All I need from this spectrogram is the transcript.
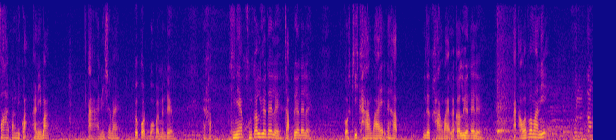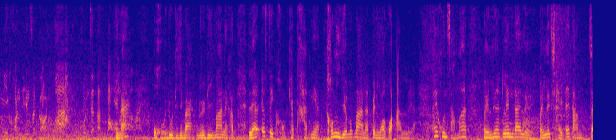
ฟาดบ้างดีกว่า อันนี้บ้างอ่าอันนี้ใช่ไหมก็กดบวกไปเหมือนเดิมนะครับทีเนี้ยคุณก็เลื่อนได้เลย จับเลื่อนได้เลย กดคลิกค้างไว้นะครับ เลือกค้างไว้แล้วก็เลื่อนได้เลยอะเอาไว้ประมาณนี้ คุณต้องมีคอนเทนต์ซะก่อนว่า คุณจะตัดต่อเห็นไหมอะไร โอ้โหดูดีมากดูดีมากนะครับ แล้วเอฟเฟกต์ของ CapCut เนี่ยเขามีเยอะมากๆนะเป็นร้อยกว่าอันเลยอะให้คุณสามารถไปเลือกเล่นได้เลย ไปเลือกใช้ได้ตามใจ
